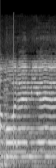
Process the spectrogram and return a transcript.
amore mie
